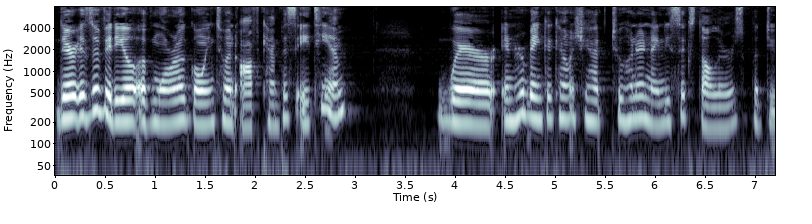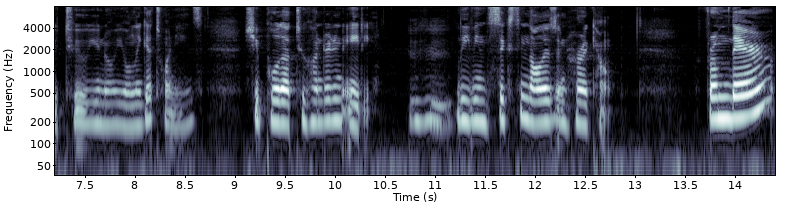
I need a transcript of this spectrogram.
There is a video of Maura going to an off campus ATM where in her bank account she had $296, but due to, you know, you only get 20s, she pulled out 280, mm-hmm. leaving $16 in her account. From there,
